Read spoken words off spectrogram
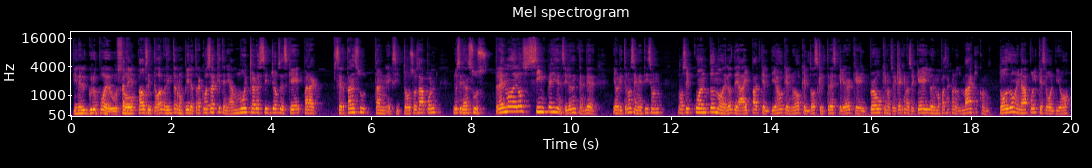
Tiene el grupo de uso. Espérate, pausa y te voy a volver a interrumpir. Otra cosa que tenía muy claro Steve Jobs es que para ser tan, su- tan exitosos Apple, ellos serían sus tres modelos simples y sencillos de entender. Y ahorita uno se mete y son no sé cuántos modelos de iPad, que el viejo, que el nuevo, que el 2, que el 3, que el Air, que el Pro, que no sé qué, que no sé qué. Y lo mismo pasa con los Mac y con todo en Apple que se volvió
